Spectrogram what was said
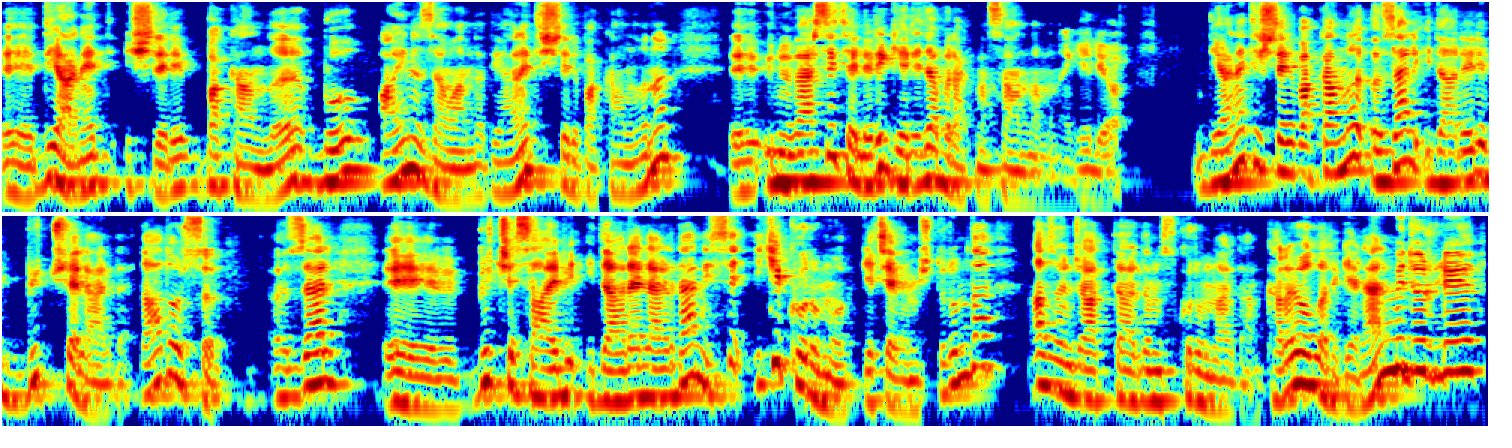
e, Diyanet İşleri Bakanlığı. Bu aynı zamanda Diyanet İşleri Bakanlığı'nın e, üniversiteleri geride bırakması anlamına geliyor. Diyanet İşleri Bakanlığı özel idareli bütçelerde daha doğrusu özel e, bütçe sahibi idarelerden ise iki kurumu geçememiş durumda. Az önce aktardığımız kurumlardan Karayolları Genel Müdürlüğü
